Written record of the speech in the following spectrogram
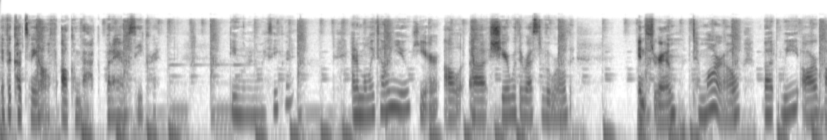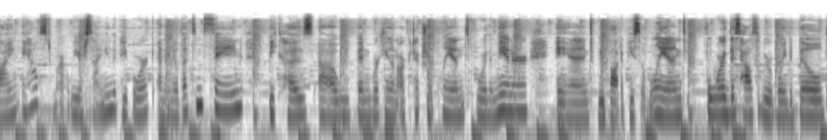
If it cuts me off, I'll come back. But I have a secret. Do you want to know my secret? And I'm only telling you here. I'll uh, share with the rest of the world Instagram tomorrow. But we are buying a house tomorrow. We are signing the paperwork. And I know that's insane because uh, we've been working on architectural plans for the manor. And we bought a piece of land for this house that we were going to build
